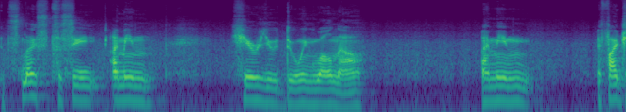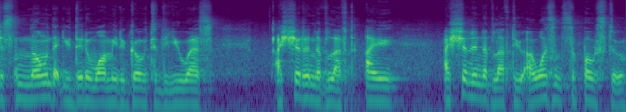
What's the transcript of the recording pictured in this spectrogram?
it's nice to see, I mean, hear you doing well now. I mean, if I just known that you didn't want me to go to the US, I shouldn't have left. I I shouldn't have left you. I wasn't supposed to.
